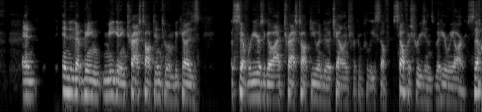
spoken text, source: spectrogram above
and ended up being me getting trash talked into them because several years ago I trash talked you into a challenge for completely self selfish reasons, but here we are. So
